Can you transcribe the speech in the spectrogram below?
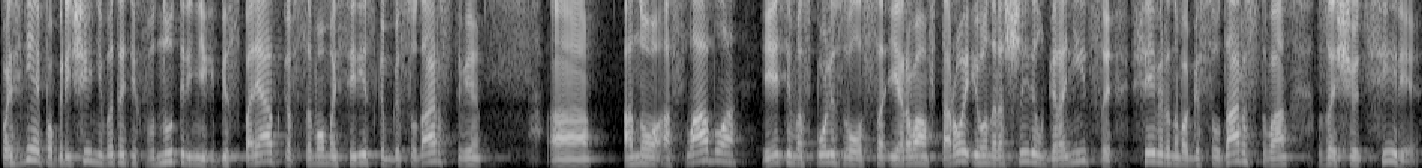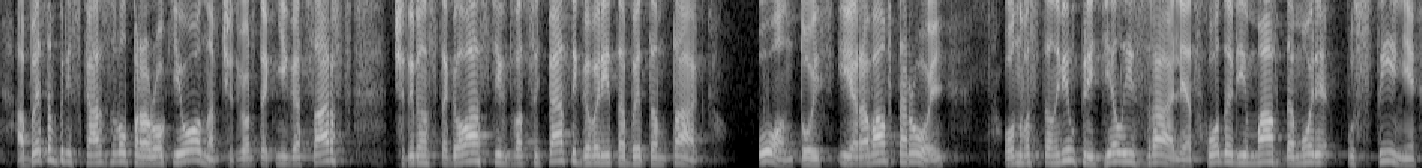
Позднее, по причине вот этих внутренних беспорядков в самом ассирийском государстве, а, оно ослабло, и этим воспользовался Иеровам II, и он расширил границы северного государства за счет Сирии. Об этом предсказывал пророк Иона в 4 книга царств, 14 глава, стих 25 говорит об этом так. Он, то есть Иеровам II, он восстановил пределы Израиля от входа Вимав до моря пустыни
